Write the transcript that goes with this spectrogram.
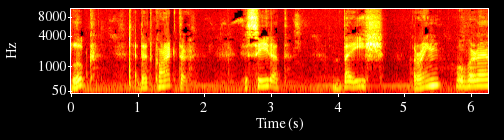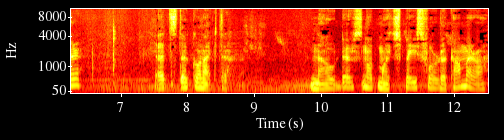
look at that connector. You see that beige ring over there? That's the connector. Now there's not much space for the camera,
